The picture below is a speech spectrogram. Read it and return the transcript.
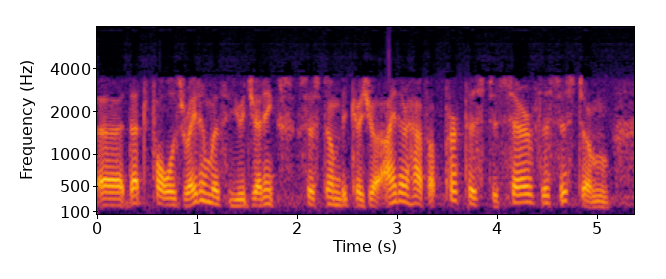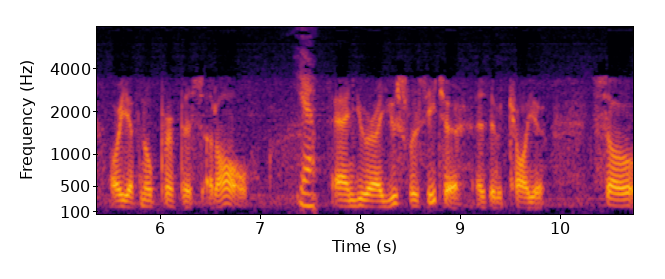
uh, that falls right in with the eugenics system because you either have a purpose to serve the system or you have no purpose at all. Yeah. And you are a useless eater, as they would call you. So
